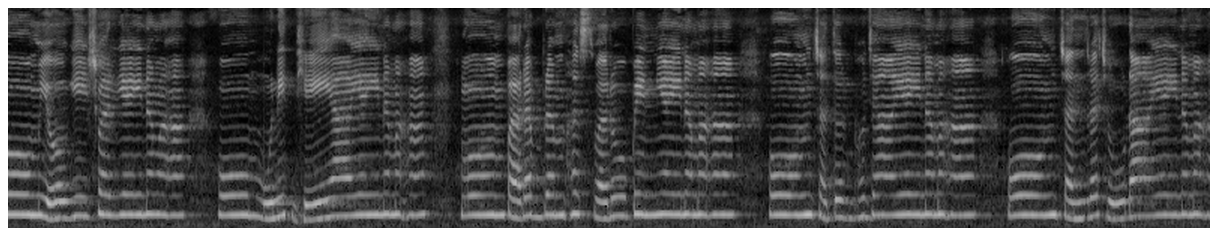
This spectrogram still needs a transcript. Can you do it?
ॐ योगीश्वर्यै नमः। ॐ मुनिध्येयायै नमः ॐ परब्रह्मस्वरूपिण्यै नमः ॐ चतुर्भुजायै नमः ॐ चन्द्रचूडायै नमः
